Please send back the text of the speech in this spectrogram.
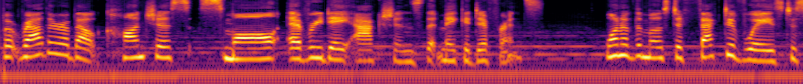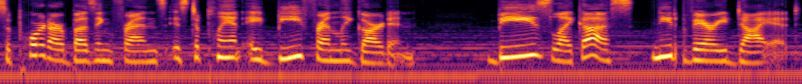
but rather about conscious, small, everyday actions that make a difference. One of the most effective ways to support our buzzing friends is to plant a bee-friendly garden. Bees, like us, need a varied diet,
